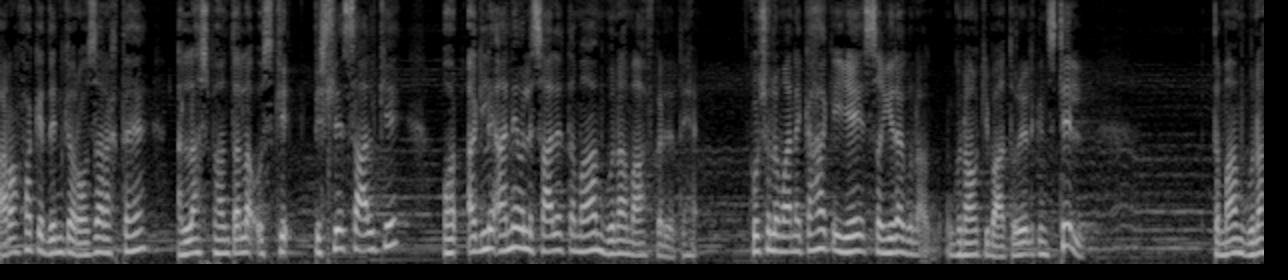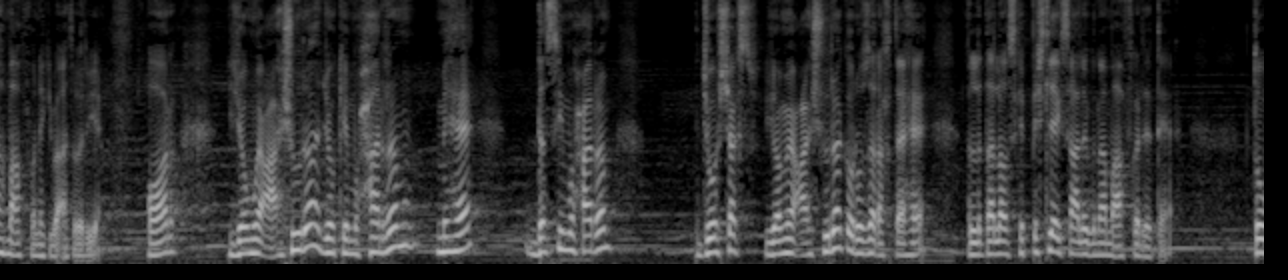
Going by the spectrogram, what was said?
अरफा के दिन का रोजा रखता है, अल्लाह तआला उसके पिछले साल के और अगले आने वाले साल तमाम गुनाह माफ़ कर देते हैं। कुछ उलमा ने कहा कि ये सगीरा गुना, गुनाहों की बात हो रही है, लेकिन स्टिल तमाम गुनाह माफ़ होने की बात हो रही है। और योम आशूरा जो कि मुहर्रम में है, दसवीं मुहर्रम जो शख्स योम आशूरा का रोज़ा रखता है अल्लाह ताला उसके पिछले एक साल के गुनाह माफ़ कर देते हैं। तो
